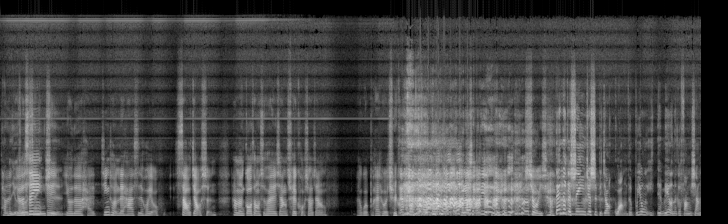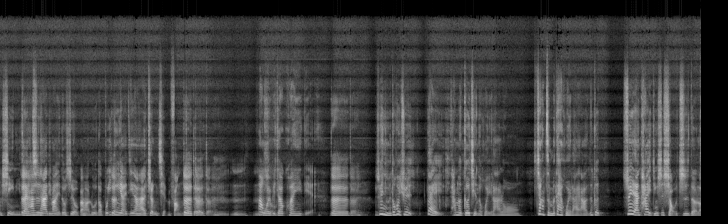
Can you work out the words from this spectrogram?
它们有的声音是，有的海鲸豚类它是会有哨叫声，它们沟通是会像吹口哨这样。哎，我不太会吹口哨，本来想要练 秀一下，但那个声音就是比较广的，不用没有那个方向性，你在其他地方也都是有办法录到，不一定要一定要在正前方。对对对，嗯嗯，范围比较宽一点。对对对，所以你们都会去带他们搁浅的回来喽？这样怎么带回来啊？那个虽然它已经是小只的了，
